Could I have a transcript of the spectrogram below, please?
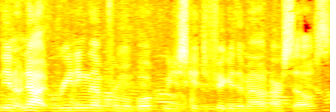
You know, not reading them from a book, we just get to figure them out ourselves.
